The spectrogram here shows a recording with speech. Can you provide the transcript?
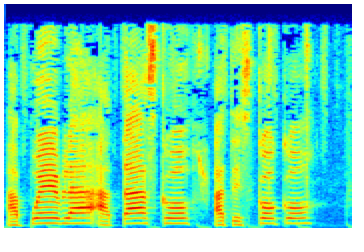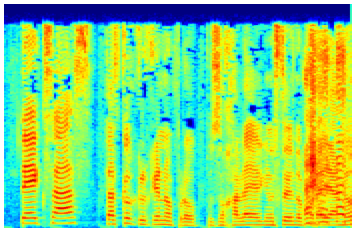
a Puebla, a Tasco, a Texcoco, Texas. Tasco creo que no, pero pues ojalá alguien esté viendo por allá, ¿no?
